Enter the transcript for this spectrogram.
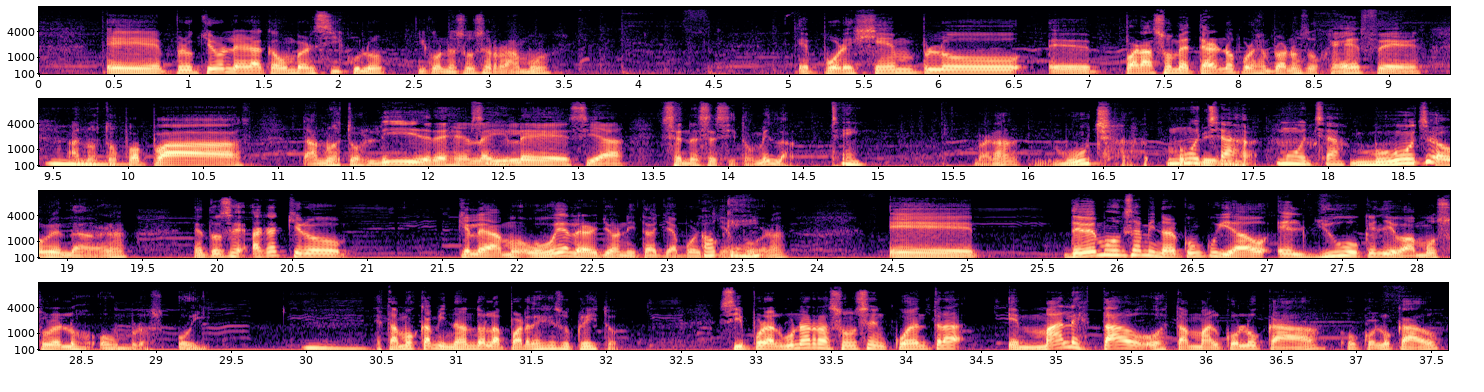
Eh, pero quiero leer acá un versículo y con eso cerramos. Eh, por ejemplo, eh, para someternos, por ejemplo, a nuestros jefes, a Mm. nuestros papás, a nuestros líderes en la iglesia, se necesita humildad, Sí. ¿Verdad? Mucha Mucha, humildad. mucha. Mucha humildad, ¿verdad? Entonces, acá quiero que leamos, o voy a leer yo, Anita, ya por tiempo, ¿verdad? Eh, debemos examinar con cuidado el yugo que llevamos sobre los hombros hoy. Mm. Estamos caminando a la par de Jesucristo. Si por alguna razón se encuentra en mal estado o está mal colocada o colocado,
